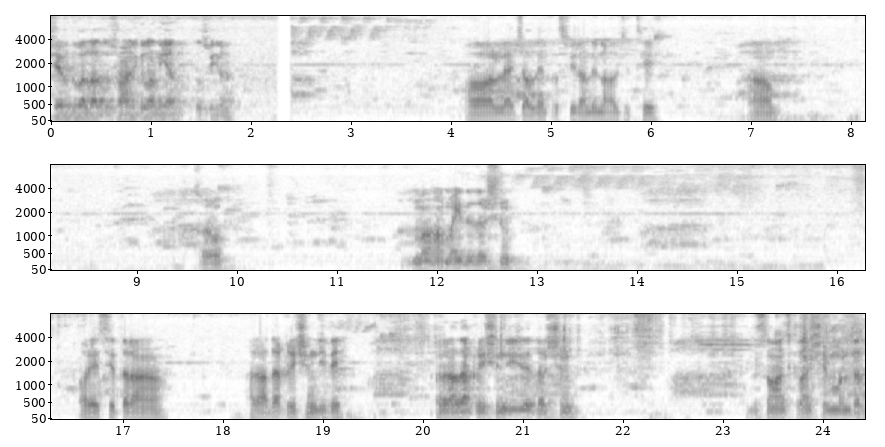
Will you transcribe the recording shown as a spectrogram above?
ਸ਼ਿਵਦਵਾਲਾ ਦੁਸਾਂਝ ਕਲਾਂ ਦੀਆਂ ਤਸਵੀਰਾਂ। ਔਰ ਲੈ ਚੱਲਦੇ ਹਾਂ ਤਸਵੀਰਾਂ ਦੇ ਨਾਲ ਜਿੱਥੇ ਕਰੋ ਮਹਾਮਾਈ ਦੇ ਦਰਸ਼ਨ। ਔਰ ਇਸੇ ਤਰ੍ਹਾਂ ਰਾਧਾ ਕ੍ਰਿਸ਼ਨ ਜੀ ਦੇ, ਰਾਧਾ ਕ੍ਰਿਸ਼ਨ ਜੀ ਦੇ ਦਰਸ਼ਨ ਦਸਾਂਝ ਕਲਾਂ ਸ਼ਿਵ ਮੰਦਿਰ।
